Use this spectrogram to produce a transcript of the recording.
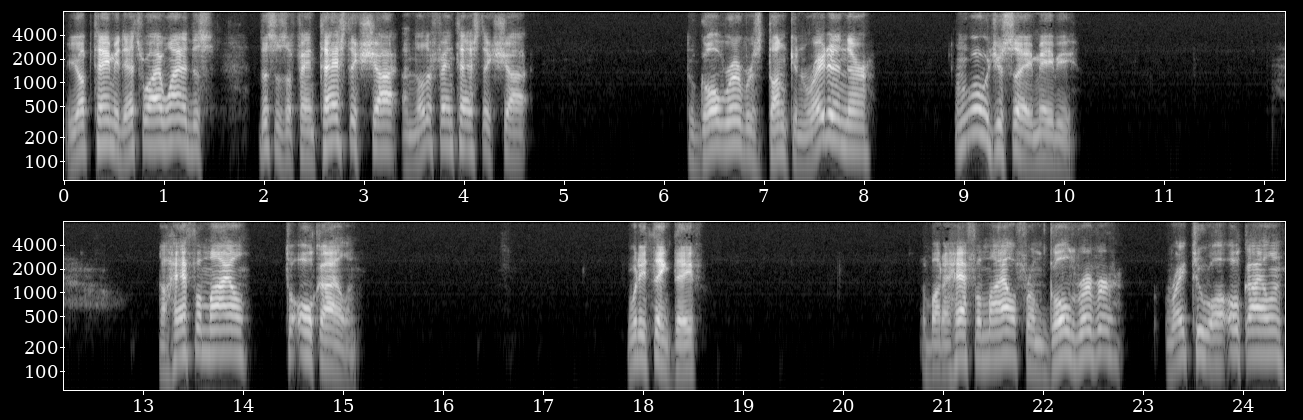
Yup, Tammy. That's why I wanted this. This is a fantastic shot. Another fantastic shot. The Gold River's dunking right in there. And what would you say? Maybe a half a mile to Oak Island. What do you think, Dave? About a half a mile from Gold River right to uh, Oak Island.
